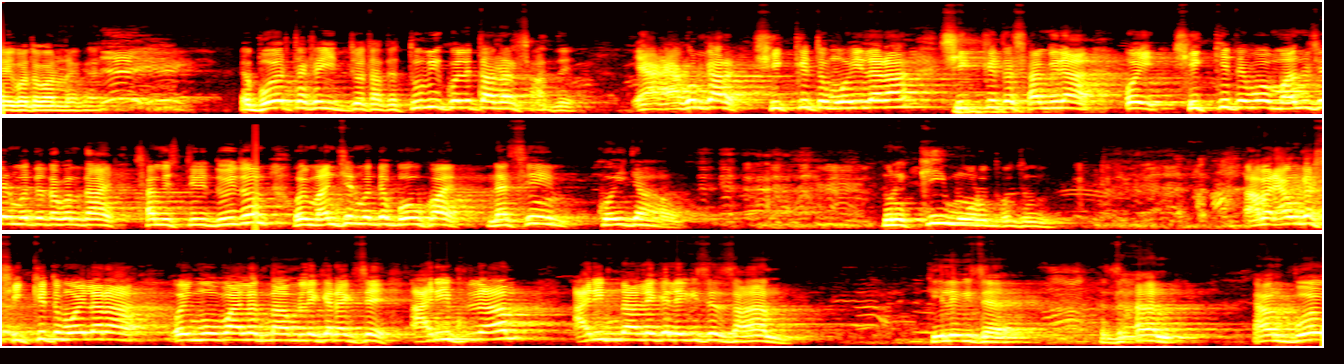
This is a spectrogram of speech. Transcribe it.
এই কত কর না? বইয়ের তো একটা ইজ্জত আছে তুমি করলে তো আনার সাথে। এখনকার শিক্ষিত মহিলারা শিক্ষিত স্বামীরা ওই শিক্ষিত বউ মানুষের মধ্যে তখন দেয় স্বামী স্ত্রী দুইজন ওই মানুষের মধ্যে বউ কয় নাসিম কই যাও? মানে কি মরদ তুমি আবার এখনকার শিক্ষিত মহিলারা ওই মোবাইলের নাম লিখে রাখছে আরিফ নাম আরিফ না লিখে লিখেছে জান। কি লিখেছে? জান। এখন বউ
